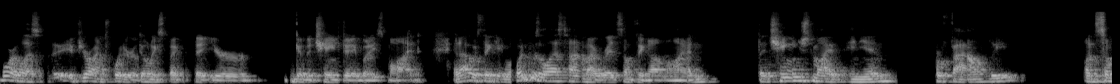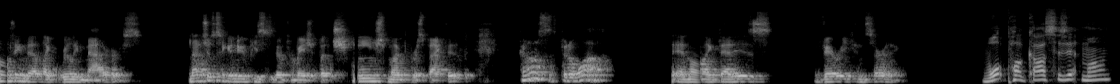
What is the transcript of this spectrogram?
more or less. If you're on Twitter, don't expect that you're going to change anybody's mind. And I was thinking, when was the last time I read something online that changed my opinion profoundly on something that like really matters? Not just like a new piece of information, but changed my perspective. To be honest, it's been a while, and like that is very concerning. What podcast is it, I'm on?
